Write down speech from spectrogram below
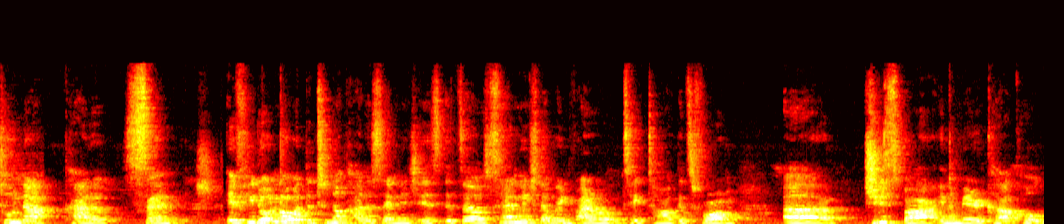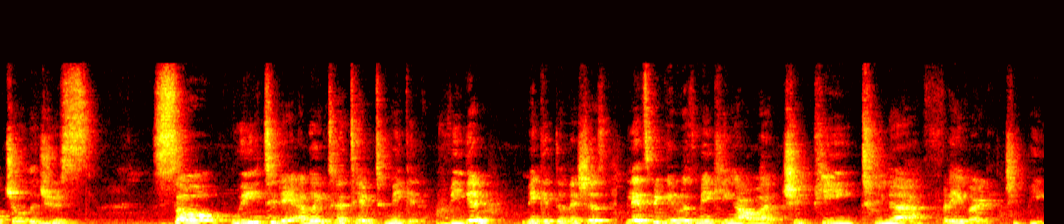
tuna cutter sandwich. If you don't know what the tunacado sandwich is it's a sandwich that went viral on tiktok. It's from a juice bar in america called joe the juice. So we today are going to attempt to make it vegan make it delicious. Let's begin with making our chickpea tuna flavored chickpea.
